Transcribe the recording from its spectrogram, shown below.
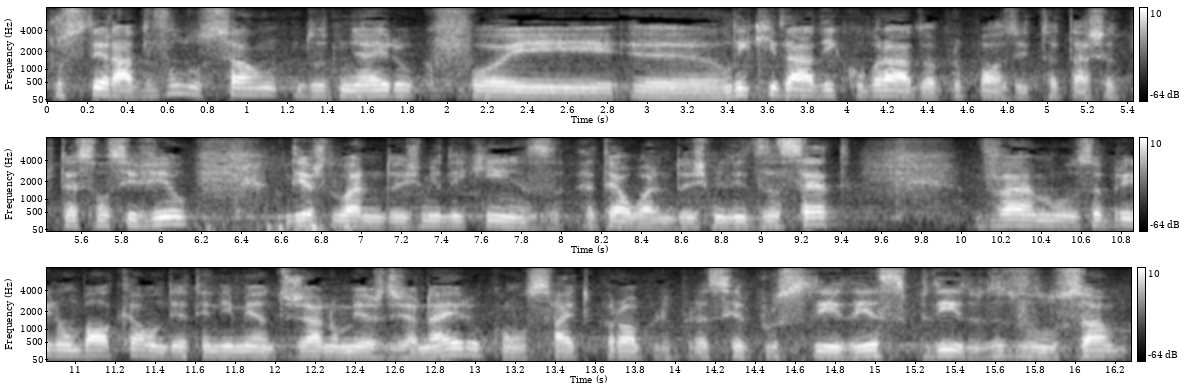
proceder à devolução do dinheiro que foi eh, liquidado e cobrado a propósito da taxa de proteção civil desde o ano 2015 até o ano 2017 Vamos abrir um balcão de atendimento já no mês de janeiro, com um site próprio para ser procedido esse pedido de devolução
